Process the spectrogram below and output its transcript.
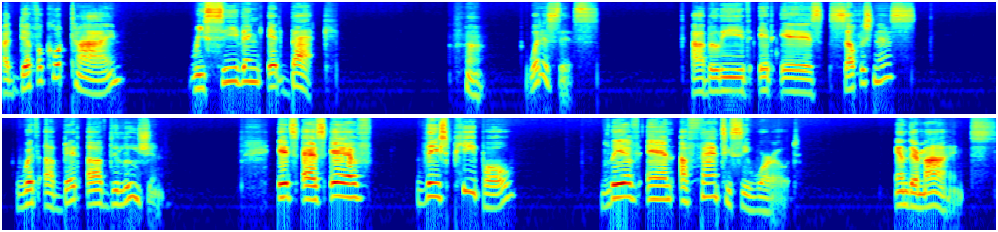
a difficult time receiving it back. Huh. What is this? I believe it is selfishness with a bit of delusion. It's as if these people live in a fantasy world in their minds,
